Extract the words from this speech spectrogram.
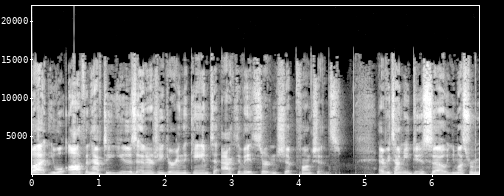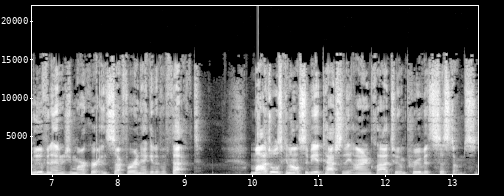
but you will often have to use energy during the game to activate certain ship functions. Every time you do so, you must remove an energy marker and suffer a negative effect. Modules can also be attached to the ironclad to improve its systems.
